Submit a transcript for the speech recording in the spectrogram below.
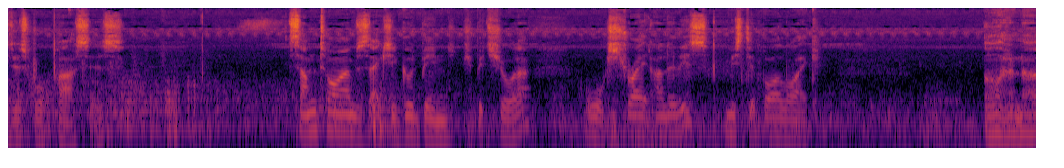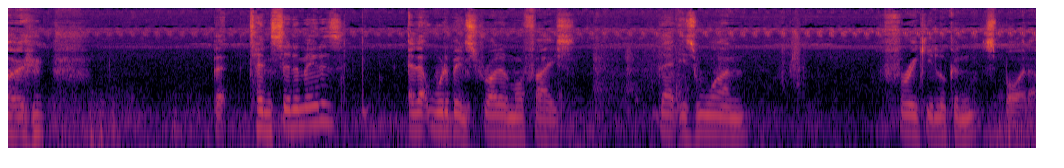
I just walk past this. Sometimes it's actually good being a bit shorter. I walked straight under this, missed it by like, oh, I don't know, but 10 centimeters, and that would have been straight on my face. That is one freaky looking spider.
